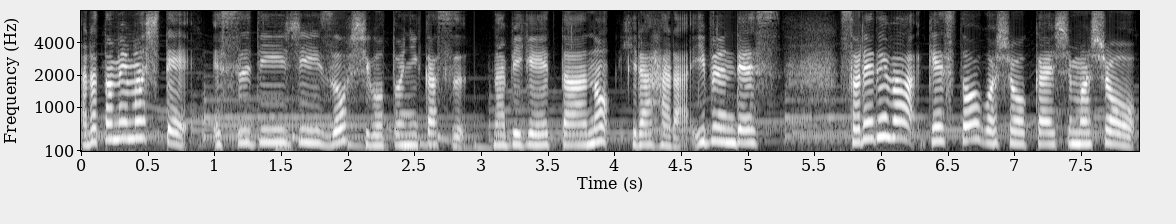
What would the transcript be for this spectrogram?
改めまして SDGs を仕事に生かすナビゲーターの平原伊文です。それではゲストをご紹介しましょ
